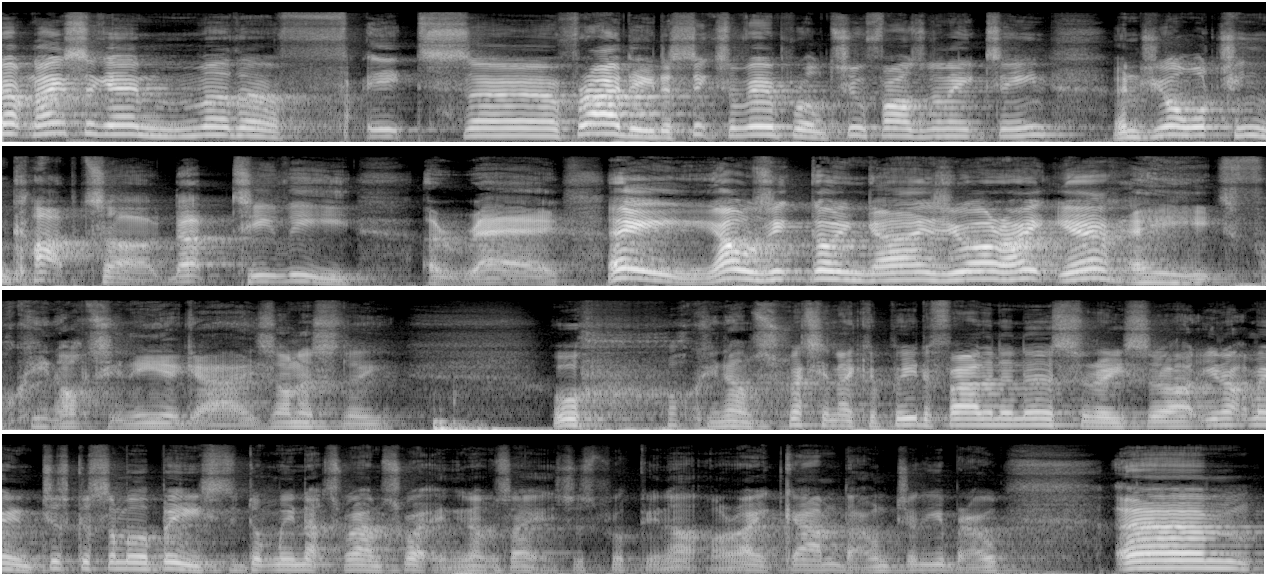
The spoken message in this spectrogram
turn up nice again, mother. It's uh, Friday, the 6th of April 2018, and you're watching Kop Talk, TV. Hey, how's it going, guys? You alright, yeah? Hey, it's fucking hot in here, guys, honestly. Oh, fucking hell, I'm sweating like a paedophile in a nursery, so, uh, you know what I mean? Just because I'm obese, it don't mean that's why I'm sweating, you know what I'm saying? It's just fucking hot. Alright, calm down, chill your bro. Um,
